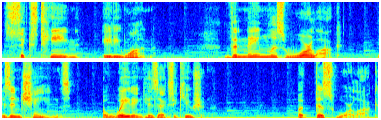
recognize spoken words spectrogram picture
1681. The nameless warlock is in chains, awaiting his execution. But this warlock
